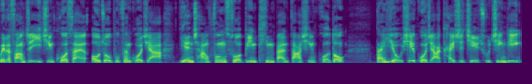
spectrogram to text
为了防止疫情扩散，欧洲部分国家延长封锁并停办大型活动。但有些国家开始解除禁令，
